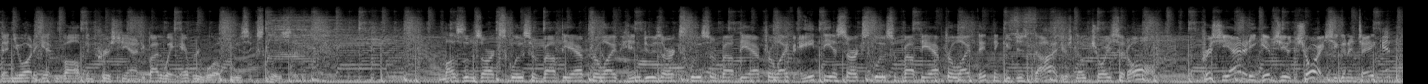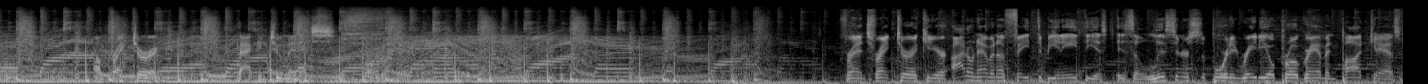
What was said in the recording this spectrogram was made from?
then you ought to get involved in Christianity. By the way, every worldview is exclusive. Muslims are exclusive about the afterlife. Hindus are exclusive about the afterlife. Atheists are exclusive about the afterlife. They think you just die. There's no choice at all. Christianity gives you a choice. You going to take it? I'm Frank Turek. Back in two minutes. Friends, Frank Turek here. I Don't Have Enough Faith to Be an Atheist is a listener supported radio program and podcast.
